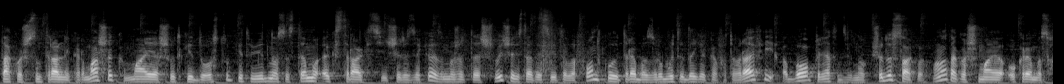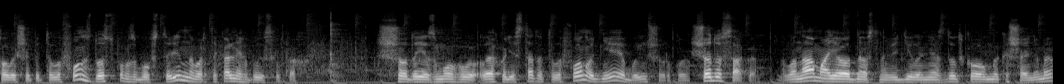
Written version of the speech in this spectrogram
Також центральний кармашик має швидкий доступ, відповідно систему екстракції, через яке ви зможете швидше дістати свій телефон, коли треба зробити декілька фотографій або прийняти дзвінок. Щодо сакви, вона також має окреме сховище під телефон з доступом з обох сторін на вертикальних блискавках що дає змогу легко дістати телефон однією або іншою рукою. Щодо сакви, вона має одне основне відділення з додатковими кишенями,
